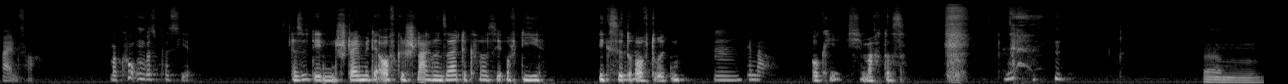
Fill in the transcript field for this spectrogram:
Einfach. Mal gucken, was passiert. Also den Stein mit der aufgeschlagenen Seite quasi auf die Xe draufdrücken. Mhm. Genau. Okay, ich mach das. Ähm,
